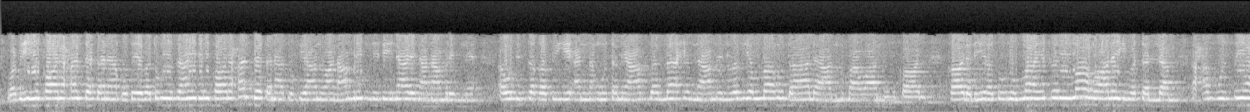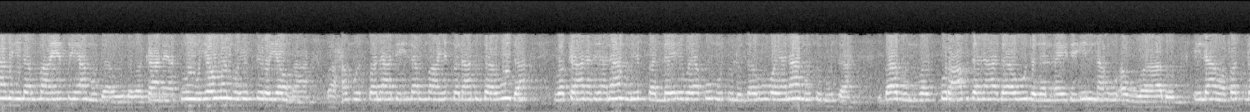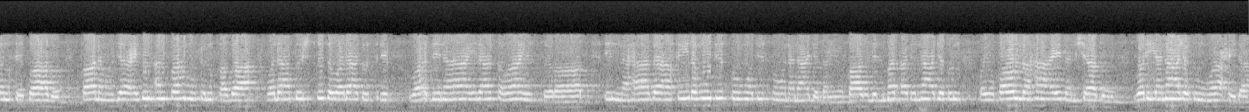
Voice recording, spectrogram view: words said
وبه قال حدثنا قطيبة بن سعيد قال حدثنا سفيان عن عمرو بن دينار عن عمرو بن أوس الثقفي أنه سمع عبد الله بن عمرو رضي الله تعالى عنهما وعنهم قال قال لي رسول الله صلى الله عليه وسلم، أحب الصيام إلى الله صيام داود، وكان يصوم يوما ويفطر يوما، وأحب الصلاة إلى الله صلاة داود، وكان ينام نصف الليل ويقوم ثلثه وينام ثلثه. باب واذكر عبدنا داود ذا الأيد إنه أواب. إلى وفصل الخطاب. قال مجاهد الفهم في القضاء. ولا تشتت ولا تسرف. واهدنا إلى سواء الصراط. إن هذا أخيله تسع وتسعون نعجة يقال للمرأة نعجة ويقال لها أيضا شاب ولي نعجة واحدة.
